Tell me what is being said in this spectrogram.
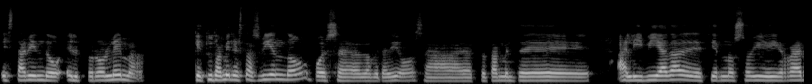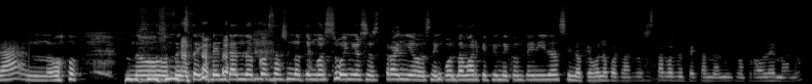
está viendo el problema que tú también estás viendo, pues eh, lo que te digo, o sea, totalmente aliviada de decir no soy rara, no, no, estoy inventando cosas, no tengo sueños extraños en cuanto a marketing de contenido, sino que bueno, pues las dos estamos detectando el mismo problema, ¿no?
